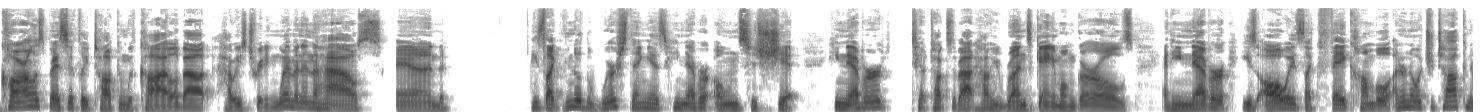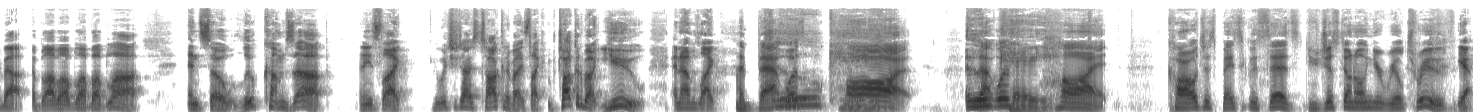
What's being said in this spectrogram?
Carl is basically talking with Kyle about how he's treating women in the house, and he's like, you know, the worst thing is he never owns his shit. He never t- talks about how he runs game on girls, and he never. He's always like fake humble. I don't know what you're talking about. Blah blah blah blah blah. And so Luke comes up, and he's like, "What you guys talking about?" He's like, "I'm talking about you," and I'm like, And that was Okay. hot. That was hot. Carl just basically says, You just don't own your real truth. Yeah.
